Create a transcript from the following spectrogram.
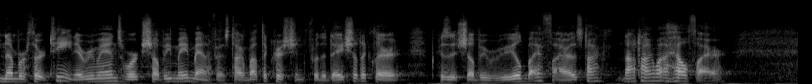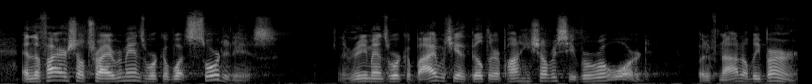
number 13 Every man's work shall be made manifest. Talking about the Christian, for the day shall declare it, because it shall be revealed by fire. That's not, not talking about hellfire. And the fire shall try every man's work of what sort it is. And if any man's work abide, which he hath built thereupon, he shall receive a reward. But if not, it'll be burned.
